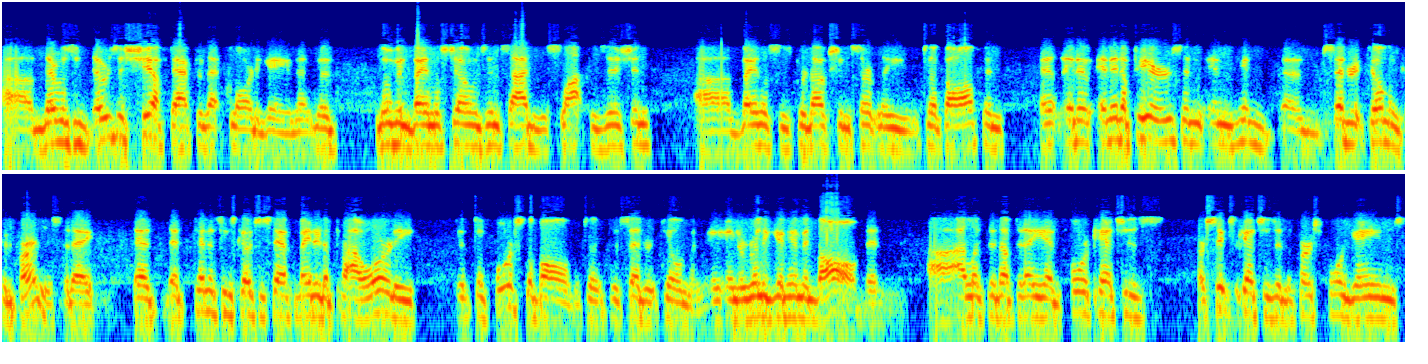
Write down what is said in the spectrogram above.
uh, there was a, there was a shift after that Florida game that with moving Velus Jones inside to the slot position. Uh, Velus's production certainly took off, and and, and, and it appears, and, and him, uh, Cedric Tillman confirmed this today, that, that Tennessee's coaching staff made it a priority to, to force the ball to, to Cedric Tillman and, and to really get him involved. And uh, I looked it up today. He had four catches or six catches in the first four games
